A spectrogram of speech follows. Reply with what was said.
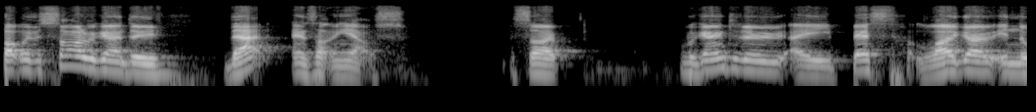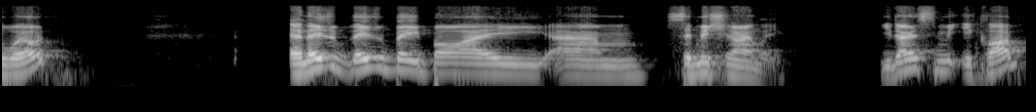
But we've decided we're going to do that and something else. So we're going to do a best logo in the world, and these these will be by um, submission only. You don't submit your club,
